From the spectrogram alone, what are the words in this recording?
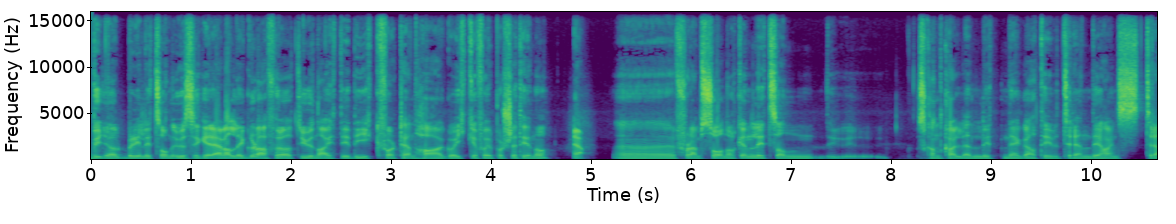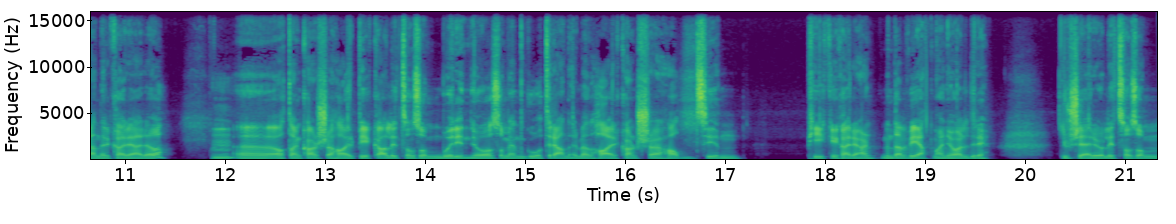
begynner å bli litt sånn usikker. Jeg er veldig glad for at United gikk for Ten Hag og ikke for Pochettino. Ja. Eh, for de så nok en litt sånn Skal han kalle det en litt negativ trend i hans trenerkarriere. da. Mm. Uh, at han kanskje har pika, litt sånn som Mourinho, som er en god trener, men har kanskje hatt sin peak i karrieren. Men det vet man jo aldri. Du ser jo litt sånn som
